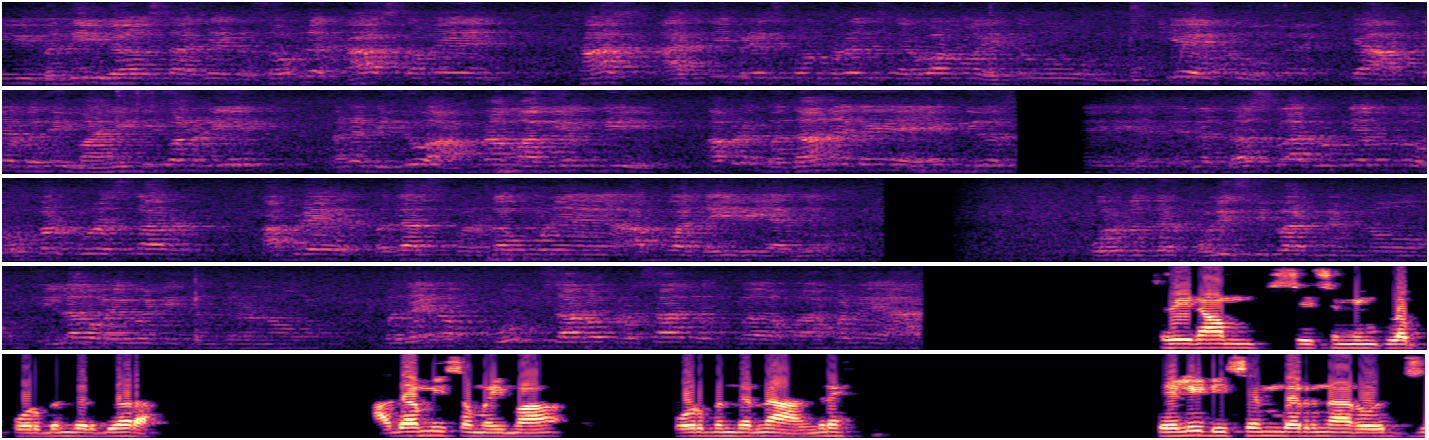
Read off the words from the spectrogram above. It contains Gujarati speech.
એવી બધી વ્યવસ્થા છે તો સૌને ખાસ તમે ખાસ આજની પ્રેસ કોન્ફરન્સ કરવાનો હેતુ, મુખ્ય હેતુ કે આપને બધી માહિતી પણ રહે અને બીજું આપના માધ્યમથી આપણે બધાને કહીએ, એક દિવસ. એટલે દસ લાખ રૂપિયાનો તો રોકડ પુરસ્કાર આપણે બધા સ્પર્ધકોને આપવા જઈ રહ્યા છે પોરબંદર પોલીસ ડિપાર્ટમેન્ટનો, જિલ્લા વહીવટી તંત્રનો, બધાનો ખૂબ સારો પ્રસાદ આપણને શ્રીરામ શ્રી સ્વિમિંગ ક્લબ પોરબંદર દ્વારા આગામી સમયમાં પોરબંદરના આંગણે પહેલી ડિસેમ્બરના રોજ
